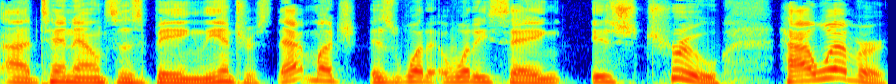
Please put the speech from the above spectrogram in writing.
uh, 10 ounces being the interest. That much is what what he's saying is true. However,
